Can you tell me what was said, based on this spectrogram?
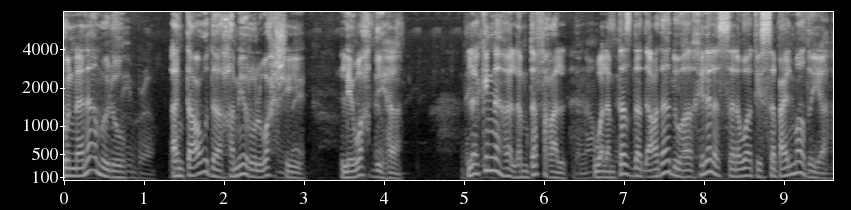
كنا نأمل أن تعود حمير الوحش لوحدها لكنها لم تفعل ولم تزدد أعدادها خلال السنوات السبع الماضية.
